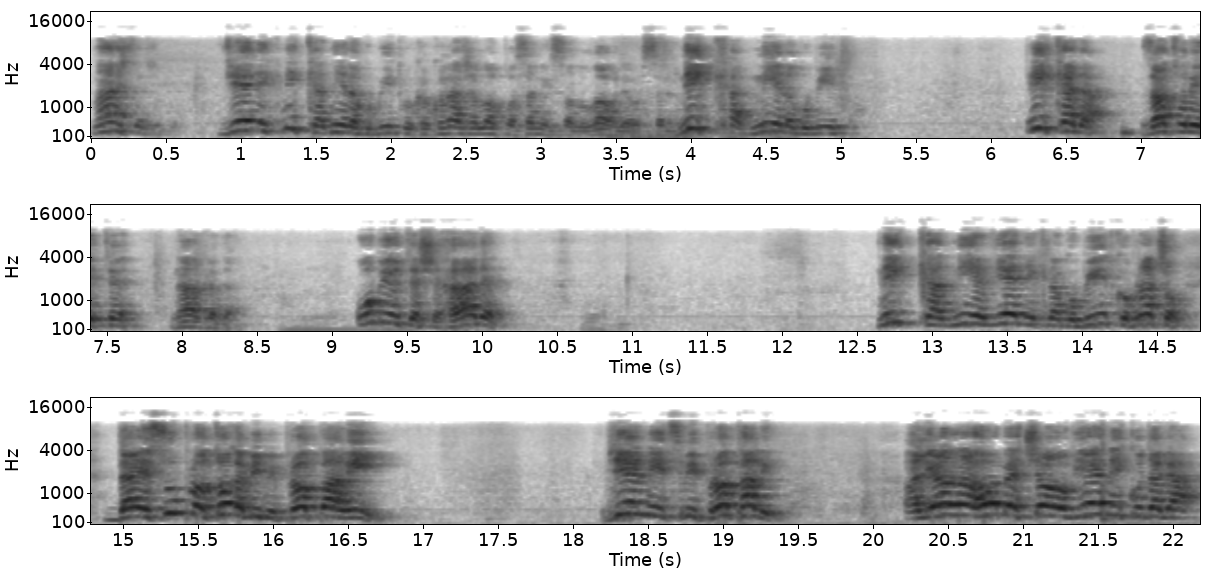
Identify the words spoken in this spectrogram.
Znaš što će Vjernik nikad nije na gubitku, kako kaže Allah poslanik sallallahu alaihi wa sallam. Nikad nije na gubitku. Nikada zatvorite nagrada. Ubiju te šehade. Nikad nije vjernik na gubitku, braćo. Da je suprot toga mi bi propali. Vjernici bi propali. Ali Allah obećao vjerniku da ga,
